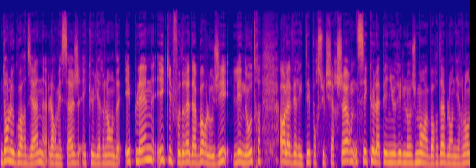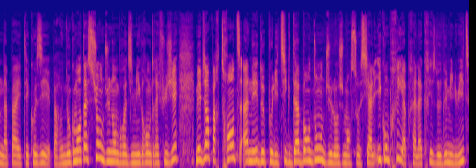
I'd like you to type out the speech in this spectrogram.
dans le Guardian. Leur message est que l'Irlande est pleine et qu'il faudrait d'abord loger les nôtres. Or, la vérité, poursuit le chercheur, c'est que la pénurie de logements abordables en Irlande n'a pas été causée par une augmentation du nombre d'immigrants ou de réfugiés, mais bien par 30 années de politique d'abandon du logement social, y compris après la crise de 2008.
